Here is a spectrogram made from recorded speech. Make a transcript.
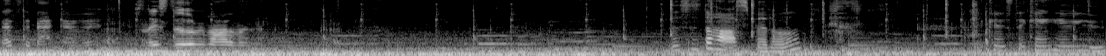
That's the back of it. They still remodeling it. This is the hospital. in case they can't hear you.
